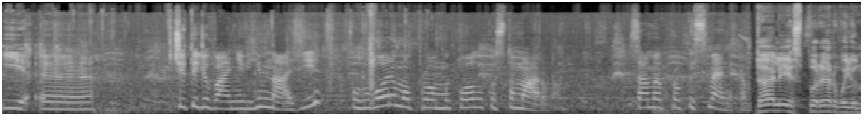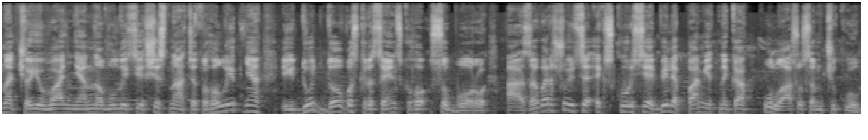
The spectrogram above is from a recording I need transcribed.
і е, вчителювання в гімназії, поговоримо про Миколу Костомарова, саме про письменника. Далі з перервою на чаювання на вулиці 16 липня йдуть до Воскресенського собору, а завершується екскурсія біля пам'ятника Уласу Самчуку.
